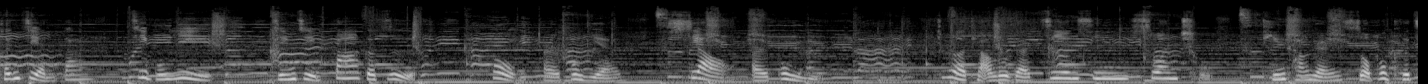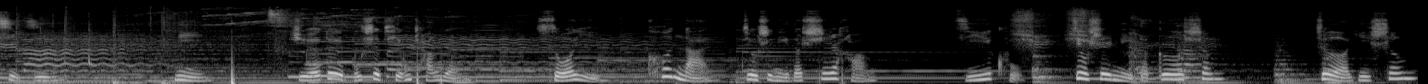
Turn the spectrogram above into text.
很简单，既不易，仅仅八个字。厚而不言，笑而不语。这条路的艰辛酸楚，平常人所不可企及。你绝对不是平常人，所以困难就是你的诗行，疾苦就是你的歌声。这一生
